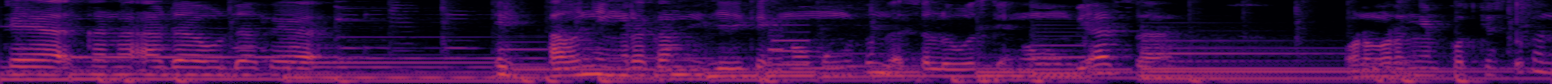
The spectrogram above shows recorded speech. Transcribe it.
kayak karena ada udah kayak eh tahu nih ngerekam nih jadi kayak ngomong tuh nggak seluas kayak ngomong biasa orang-orang yang podcast tuh kan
